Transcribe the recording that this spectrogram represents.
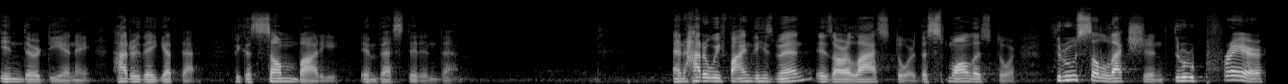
in their dna how do they get that? Because somebody invested in them and how do we find these men? Is our last door, the smallest door through selection, through prayer,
